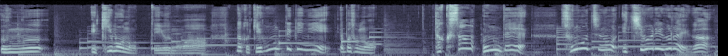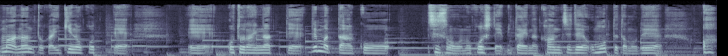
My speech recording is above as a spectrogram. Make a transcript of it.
う産む生き物っていうのはなんか基本的にやっぱそのたくさん産んでそのうちの1割ぐらいがまあなんとか生き残って、えー、大人になってでまたこう子孫を残してみたいな感じで思ってたのであ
